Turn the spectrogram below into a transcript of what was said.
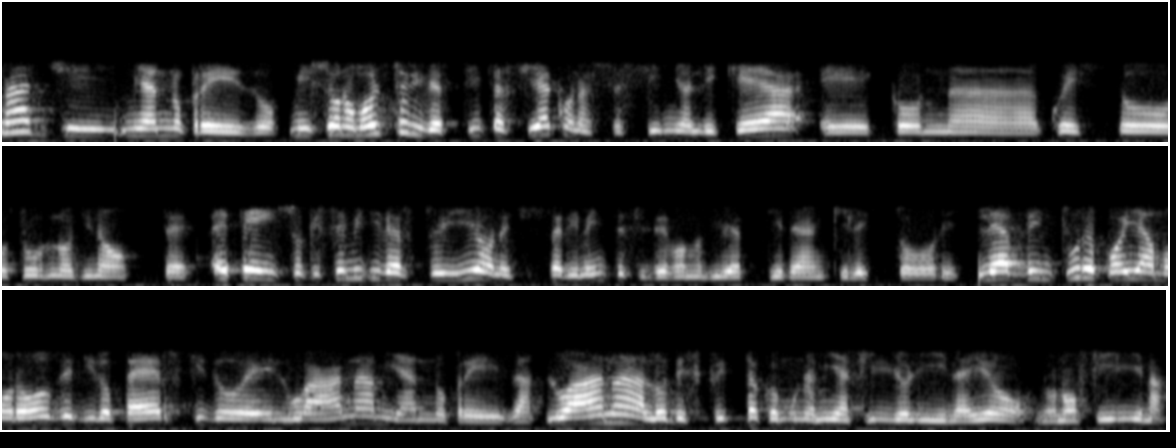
personaggi mi hanno preso, mi sono molto divertita sia con Assassino all'Ikea e con uh, questo turno di notte e penso che se mi diverto io necessariamente si devono divertire anche i lettori. Le avventure poi amorose di Loperfido e Luana mi hanno presa. Luana l'ho descritta come una mia figliolina, io non ho figli, ma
